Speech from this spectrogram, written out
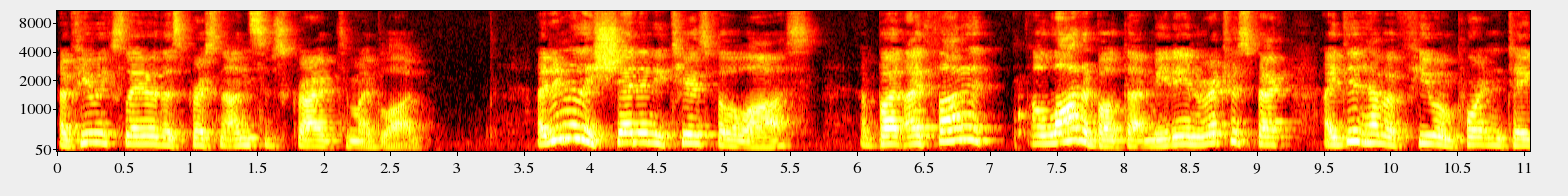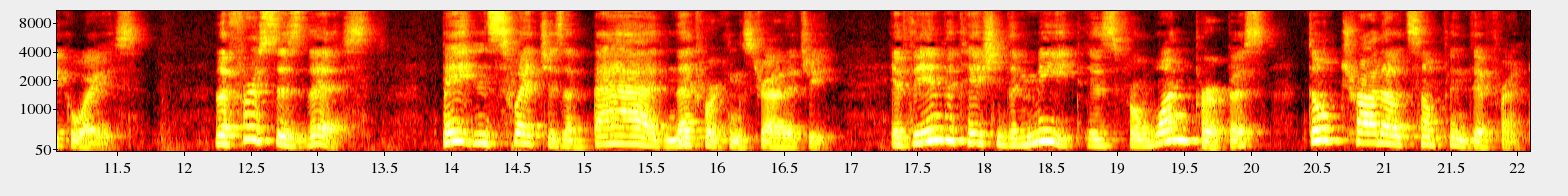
A few weeks later, this person unsubscribed to my blog. I didn't really shed any tears for the loss, but I thought a lot about that meeting. In retrospect, I did have a few important takeaways. The first is this bait and switch is a bad networking strategy. If the invitation to meet is for one purpose, don't trot out something different.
